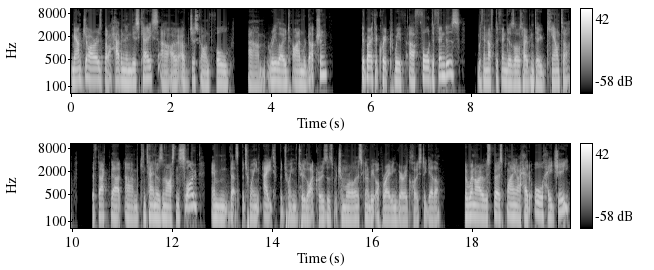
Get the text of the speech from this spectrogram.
mount gyros, but I haven't in this case. Uh, I've just gone full um, reload time reduction. They're both equipped with uh, four defenders. With enough defenders, I was hoping to counter the fact that um, containers are nice and slow, and that's between eight between the two light cruisers, which are more or less going to be operating very close together. So when I was first playing, I had all HE.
